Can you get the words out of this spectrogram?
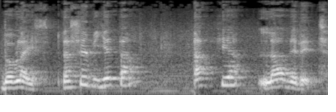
Dobláis la servilleta hacia la derecha.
